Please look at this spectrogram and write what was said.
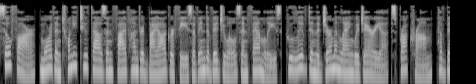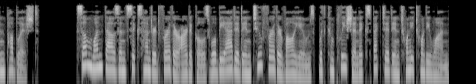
So far, more than 22,500 biographies of individuals and families, who lived in the German-language area have been published. Some 1,600 further articles will be added in two further volumes, with completion expected in 2021.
